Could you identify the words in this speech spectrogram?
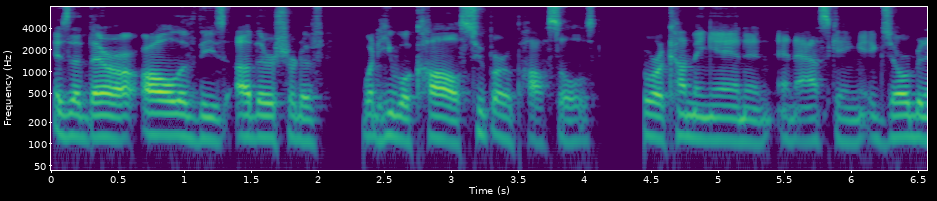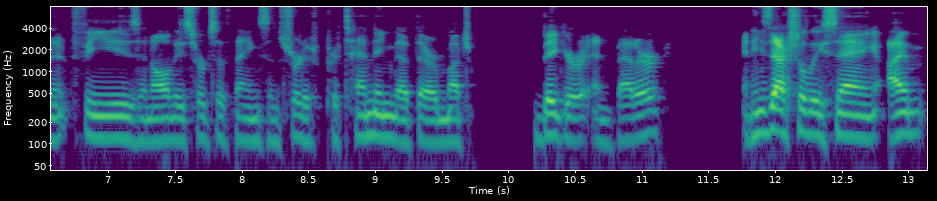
is that there are all of these other sort of what he will call super apostles who are coming in and, and asking exorbitant fees and all these sorts of things and sort of pretending that they're much bigger and better. And he's actually saying, I'm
